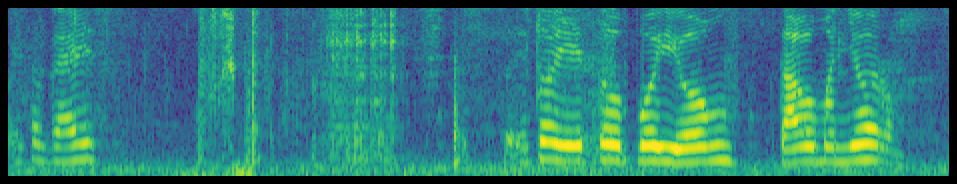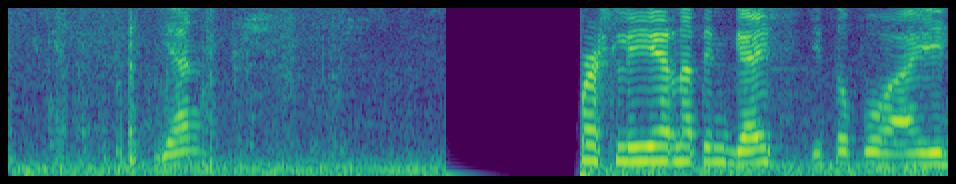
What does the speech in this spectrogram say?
ito guys. So ito ito po yung cow manure. Yan. First layer natin guys, ito po ay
